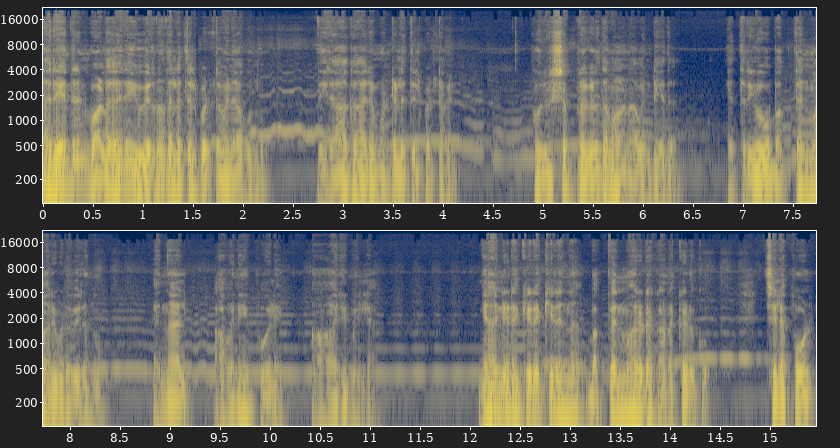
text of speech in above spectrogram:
നരേന്ദ്രൻ വളരെ ഉയർന്ന തലത്തിൽപ്പെട്ടവനാകുന്നു നിരാകാര മണ്ഡലത്തിൽപ്പെട്ടവൻ പുരുഷ പ്രകൃതമാണ് അവന്റേത് എത്രയോ ഭക്തന്മാർ ഇവിടെ വരുന്നു. എന്നാൽ അവനെപ്പോലെ ആരുമില്ല. ഞാൻ ഇടയ്ക്കിടയ്ക്കിരുന്ന് ഭക്തന്മാരുടെ കണക്കെടുക്കും. ചിലപ്പോൾ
